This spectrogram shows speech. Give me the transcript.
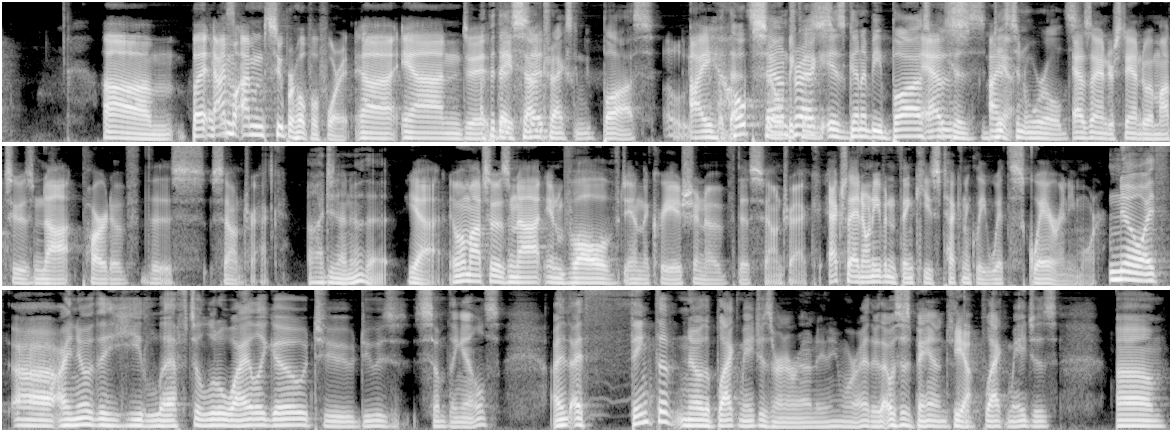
Um, but I'm I'm super hopeful for it. Uh, and uh, But that they said- soundtrack's gonna be boss. I hope so. Soundtrack because is gonna be boss as because I- Distant Worlds. as I understand, Uematsu is not part of this soundtrack. oh, I did not know that. Yeah, Uematsu is not involved in the creation of this soundtrack. Actually, I don't even think he's technically with Square anymore. No, I th- uh, I know that he left a little while ago to do something else. I, I think the no, the Black Mages aren't around anymore either. That was his band, Yeah. Black Mages. Um,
